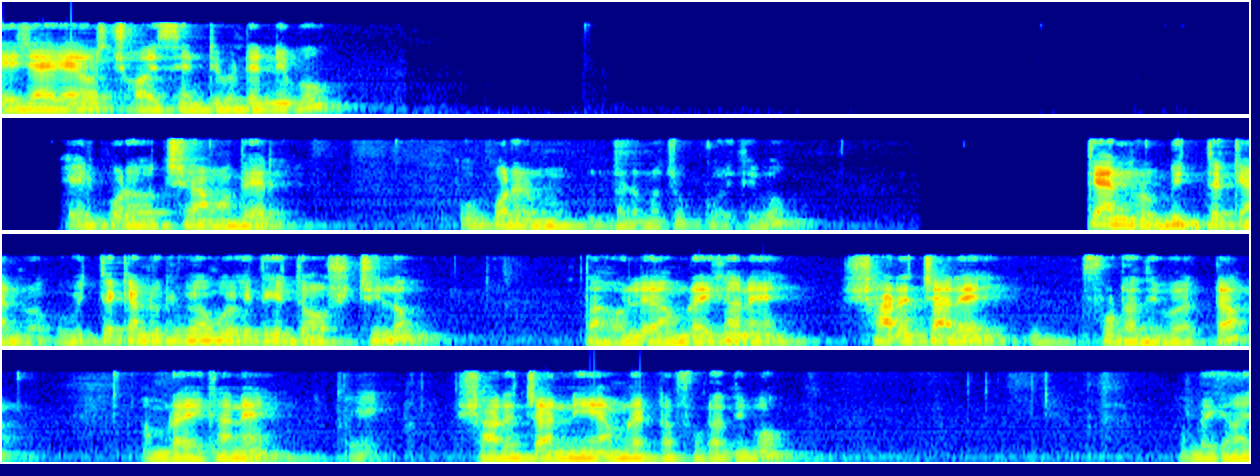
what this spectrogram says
এই জায়গায়ও ছয় সেন্টিমিটার নিব। এরপরে হচ্ছে আমাদের উপরের আমরা যোগ করে দিব। কেন্দ্র, বৃত্তের কেন্দ্র বৃত্তের কেন্দ্র কীভাবে এদিকে দশ ছিল। তাহলে আমরা এখানে সাড়ে চারে ফোটা দিব একটা। আমরা এখানে সাড়ে চার নিয়ে আমরা একটা ফোঁটা দিব। আমরা এখানে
